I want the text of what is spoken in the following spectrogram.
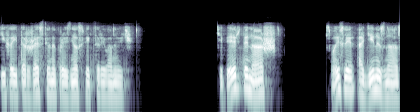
тихо и торжественно произнес Виктор Иванович. Теперь ты наш. В смысле, один из нас.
